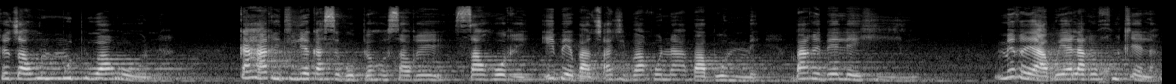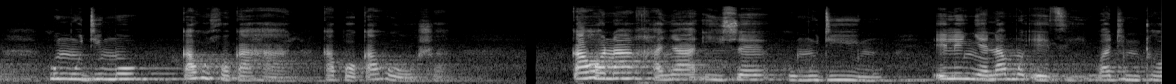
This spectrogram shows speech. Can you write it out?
re tswa ho mmupi wa rona. Ka ha re tlile ka sebopeho sa hore ebe batswadi ba rona ba bomme ba re belehile mme re ya boela re kgutlela ho modimo ka ho hlokahala kapo ka ho shwa ka hona kganya iswe ho modimo e leng yena moetsi wa dintho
